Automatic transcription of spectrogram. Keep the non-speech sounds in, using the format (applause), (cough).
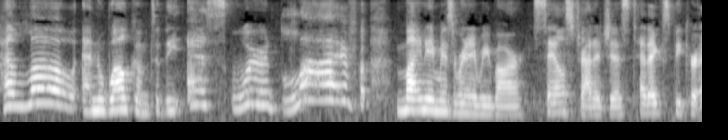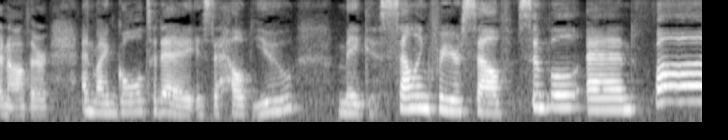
Hello and welcome to the S Word Live. My name is Renee Rebar, sales strategist, TEDx speaker, and author. And my goal today is to help you make selling for yourself simple and fun.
